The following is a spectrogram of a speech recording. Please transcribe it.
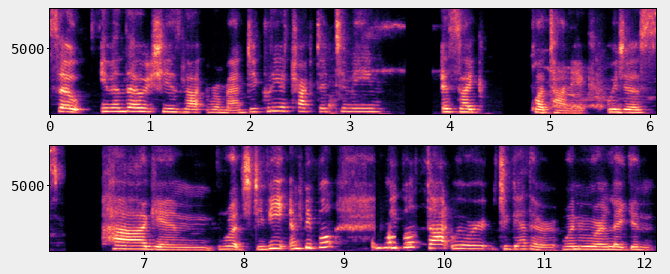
So even though she is not romantically attracted to me, it's like platonic. We just hug and watch TV, and people people thought we were together when we were like in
